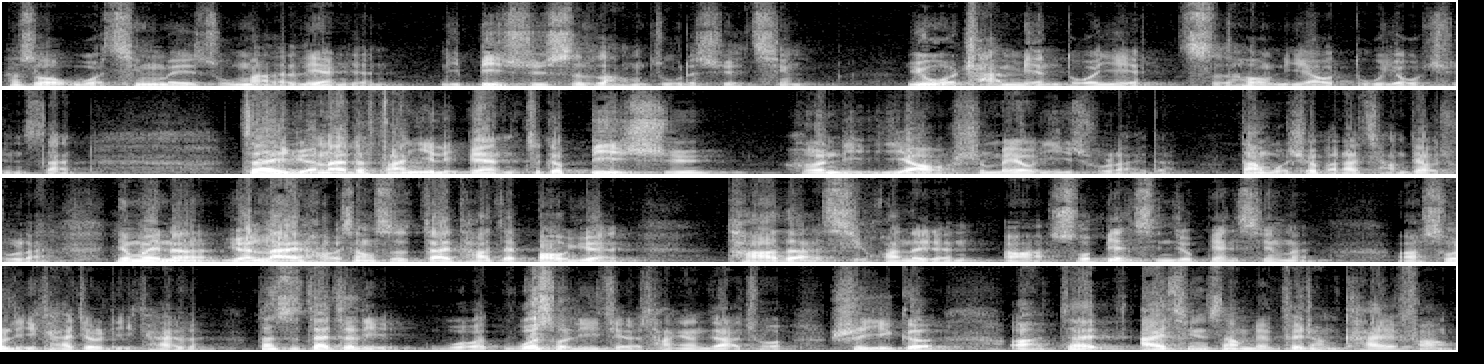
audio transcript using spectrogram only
他说：“我青梅竹马的恋人，你必须是狼族的血亲，与我缠绵多夜，此后你要独游群山。”在原来的翻译里边，这个“必须”和“你要”是没有译出来的。但我却把它强调出来，因为呢，原来好像是在他在抱怨他的喜欢的人啊，说变心就变心了，啊，说离开就离开了。但是在这里，我我所理解的仓央嘉措是一个啊，在爱情上面非常开放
